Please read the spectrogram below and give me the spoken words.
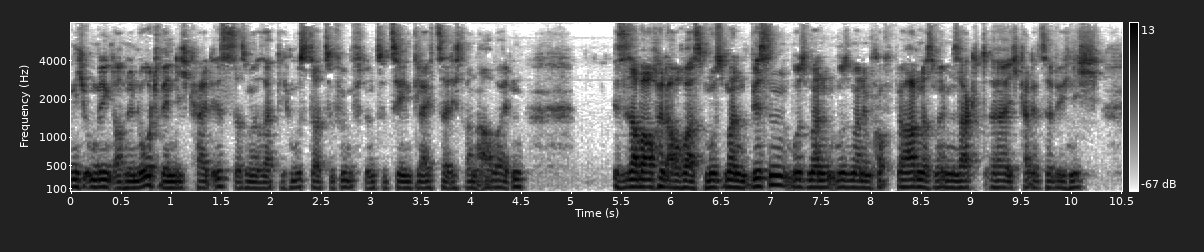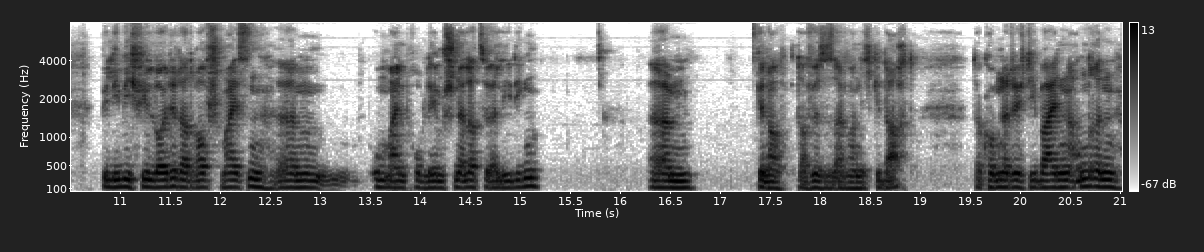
nicht unbedingt auch eine Notwendigkeit ist, dass man sagt, ich muss da zu fünft und zu zehn gleichzeitig dran arbeiten. Es ist aber auch halt auch was, muss man wissen, muss man, muss man im Kopf haben, dass man eben sagt, äh, ich kann jetzt natürlich nicht beliebig viele Leute da drauf schmeißen, ähm, um mein Problem schneller zu erledigen. Ähm, genau, dafür ist es einfach nicht gedacht. Da kommen natürlich die beiden anderen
